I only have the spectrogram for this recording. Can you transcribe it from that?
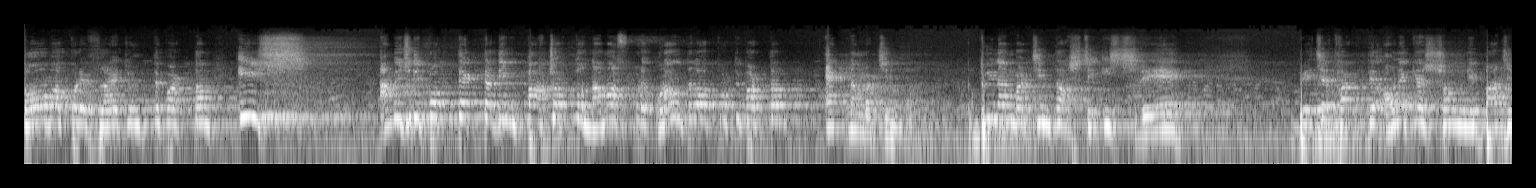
তওবা করে ফ্লাইটে উঠতে পারতাম, ইস, আমি যদি প্রত্যেকটা দিন পাচক্ত নামাজ পড়ে কোরআন তেলাওয়াত করতে পারতাম, এক নাম্বার চিন্তা। দুই নাম্বার চিন্তা আসছে, ইস রে বেঁচে থাকতে অনেকের সঙ্গে বাজে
